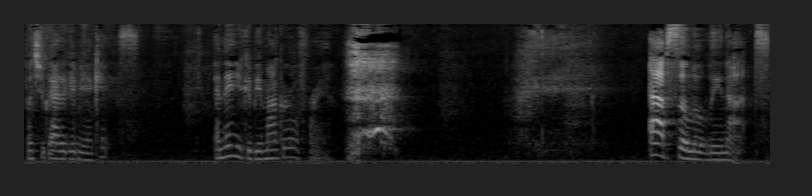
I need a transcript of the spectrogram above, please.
but you got to give me a kiss. And then you could be my girlfriend. Absolutely not.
